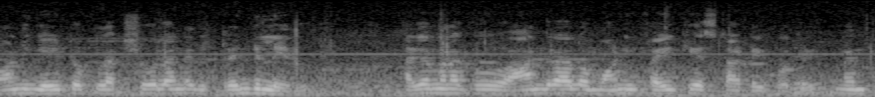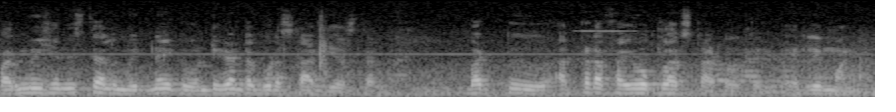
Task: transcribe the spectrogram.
మార్నింగ్ ఎయిట్ ఓ క్లాక్ షోలు అనేది ట్రెండ్ లేదు. అదే మనకు ఆంధ్రాలో మార్నింగ్ ఫైవ్కే స్టార్ట్ అయిపోతాయి. మేము పర్మిషన్ ఇస్తే వాళ్ళు మిడ్ నైట్ ఒంటి గంట కూడా స్టార్ట్ చేస్తారు. బట్ అక్కడ ఫైవ్ ఓ క్లాక్ స్టార్ట్ అవుతాయి ఎర్లీ మార్నింగ్.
